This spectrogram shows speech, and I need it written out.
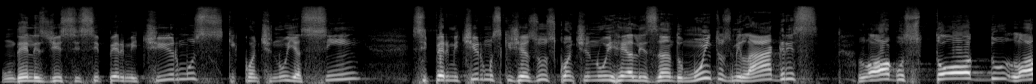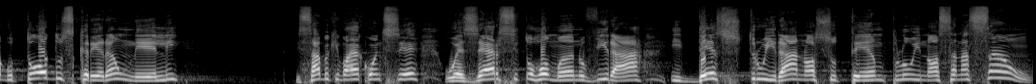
Um deles disse: se permitirmos que continue assim, se permitirmos que Jesus continue realizando muitos milagres, logo, todo, logo todos crerão nele. E sabe o que vai acontecer? O exército romano virá e destruirá nosso templo e nossa nação.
